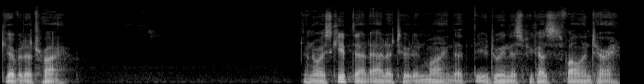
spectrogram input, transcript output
give it a try. And always keep that attitude in mind, that you're doing this because it's voluntary.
